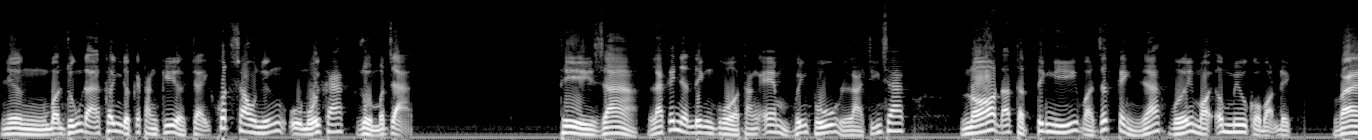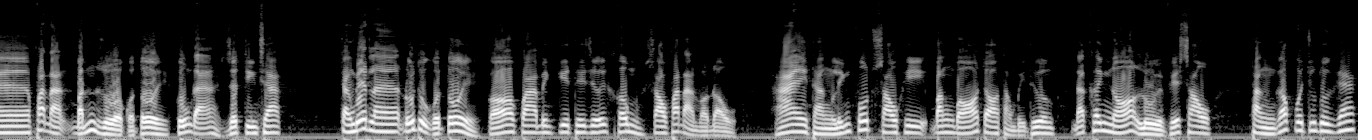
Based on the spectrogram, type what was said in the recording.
nhưng bọn chúng đã khênh được cái thằng kia chạy khuất sau những ụ mối khác rồi mất dạng. Thì ra là cái nhận định của thằng em Vĩnh Phú là chính xác. Nó đã thật tinh ý và rất cảnh giác với mọi âm mưu của bọn địch. Và phát đạn bắn rùa của tôi cũng đã rất chính xác. Chẳng biết là đối thủ của tôi có qua bên kia thế giới không sau phát đạn vào đầu. Hai thằng lính phốt sau khi băng bó cho thằng bị thương đã khênh nó lùi về phía sau. Thằng góc với chúng tôi gác.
